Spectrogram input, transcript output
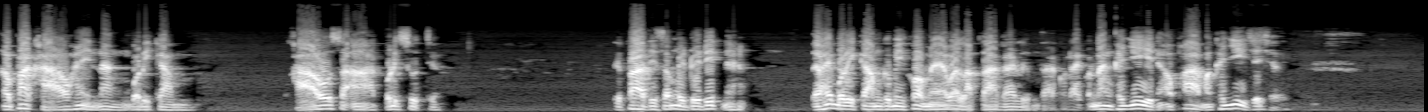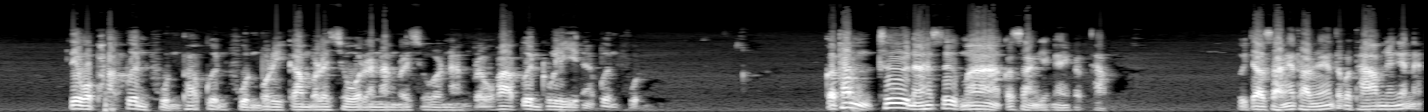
เอาผ้าขาวให้นั่งบริกรรม ขาวสะอาดบริสุทธิ์จ้ะแต่ผ้าที่สำเร็จด้วยฤทธิ์นะฮะแต่ให้บริกรรมก็มีข้อแม้ว่าหลับตาได้ลืมตาก็ได้ก็นั่งขยี้นะเอาผ้ามาขยี้เฉย เรียกว่าผ้าเปื้อนฝุ่นผ้าเปื้อนฝุ่น บริกรรมบริโชระนังบริโชระนังแปลว่าผ้าเปื้อนทุลีนะเปื้อนฝุ่น ก็ท่านชื่อนะซื่อมากก็สั่งยังไงก็ทำพระเจ้าสั่งให้ทำอย่างนั้นต้องทำอย่างนั้นนะ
